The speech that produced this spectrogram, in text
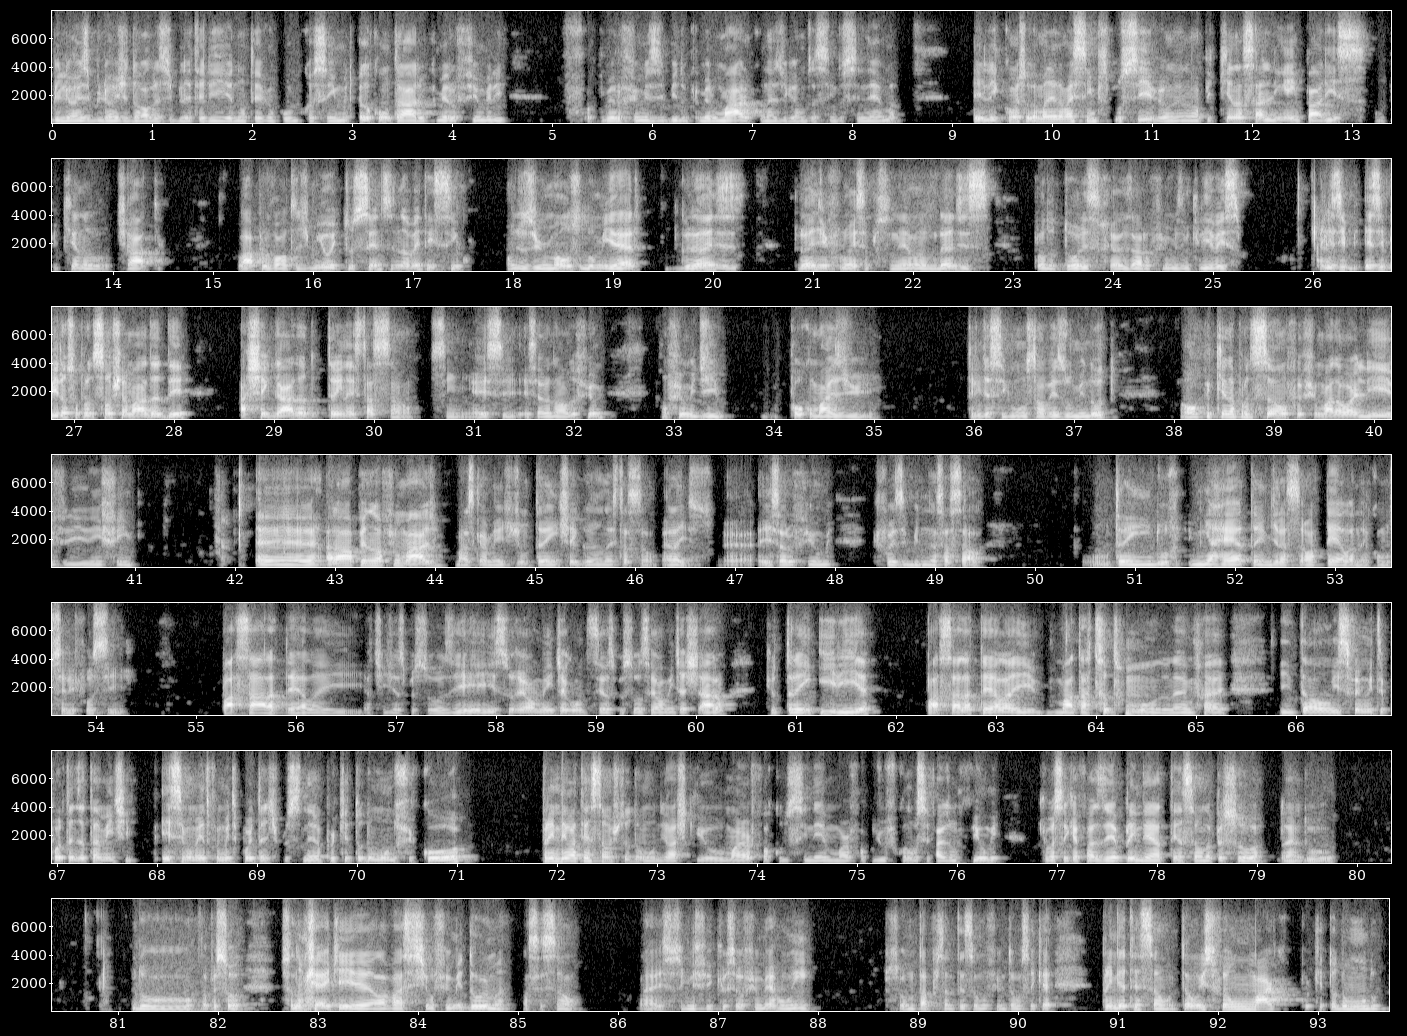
bilhões e bilhões de dólares de bilheteria, não teve um público assim. Muito pelo contrário, o primeiro filme, ele, o primeiro filme exibido, o primeiro marco, né, digamos assim, do cinema, ele começou da maneira mais simples possível, né, numa pequena salinha em Paris, um pequeno teatro, lá por volta de 1895, onde os irmãos Lumière, grandes, grande influência para o cinema, grandes produtores, realizaram filmes incríveis. Eles exibiram sua produção chamada de a Chegada do Trem na Estação. Sim, esse, esse era o nome do filme. Um filme de pouco mais de 30 segundos, talvez um minuto. Uma pequena produção, foi filmada ao ar livre, enfim. É, era apenas uma filmagem, basicamente, de um trem chegando na estação. Era isso. É, esse era o filme que foi exibido nessa sala. O trem indo em linha reta em direção à tela, né? Como se ele fosse passar a tela e atingir as pessoas. E isso realmente aconteceu. As pessoas realmente acharam que o trem iria passar da tela e matar todo mundo, né? Mas, então isso foi muito importante. Exatamente esse momento foi muito importante para o cinema porque todo mundo ficou prendeu a atenção de todo mundo. Eu acho que o maior foco do cinema, o maior foco de quando você faz um filme, que você quer fazer é prender a atenção da pessoa, né? Do, do, da pessoa. Você não quer que ela vá assistir um filme e durma na sessão. Né? Isso significa que o seu filme é ruim. A pessoa não está prestando atenção no filme. Então você quer prender atenção. Então isso foi um marco, porque todo mundo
